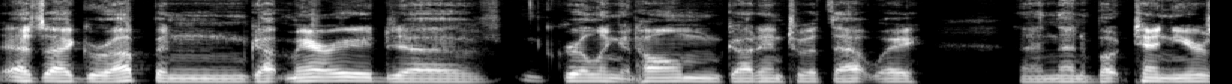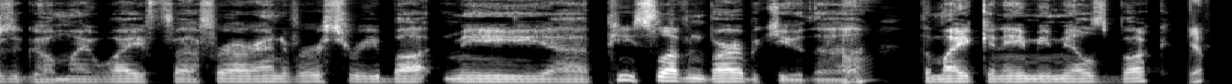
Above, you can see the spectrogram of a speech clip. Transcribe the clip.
as I grew up and got married, uh, grilling at home, got into it that way. And then about 10 years ago, my wife, uh, for our anniversary, bought me uh, Peace, Love, and Barbecue, the, the Mike and Amy Mills book. Yep.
